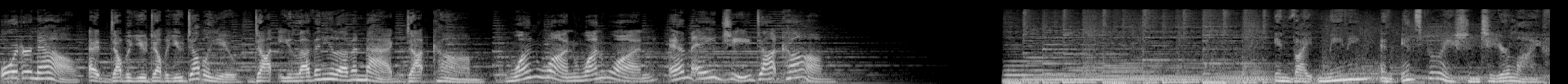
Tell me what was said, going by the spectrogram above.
Order now at www.1111mag.com. 1111mag.com. Invite meaning and inspiration to your life.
